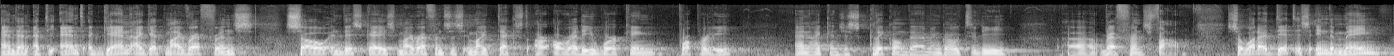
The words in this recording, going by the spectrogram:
And then at the end, again, I get my reference so in this case, my references in my text are already working properly and I can just click on them and go to the uh, reference file. So what I did is in the main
